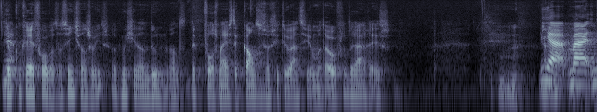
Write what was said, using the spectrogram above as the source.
Een heel concreet voorbeeld. Wat vind je van zoiets? Wat moet je dan doen? Want de, volgens mij is de kans in zo'n situatie om het over te dragen is... Mm, ja, maar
